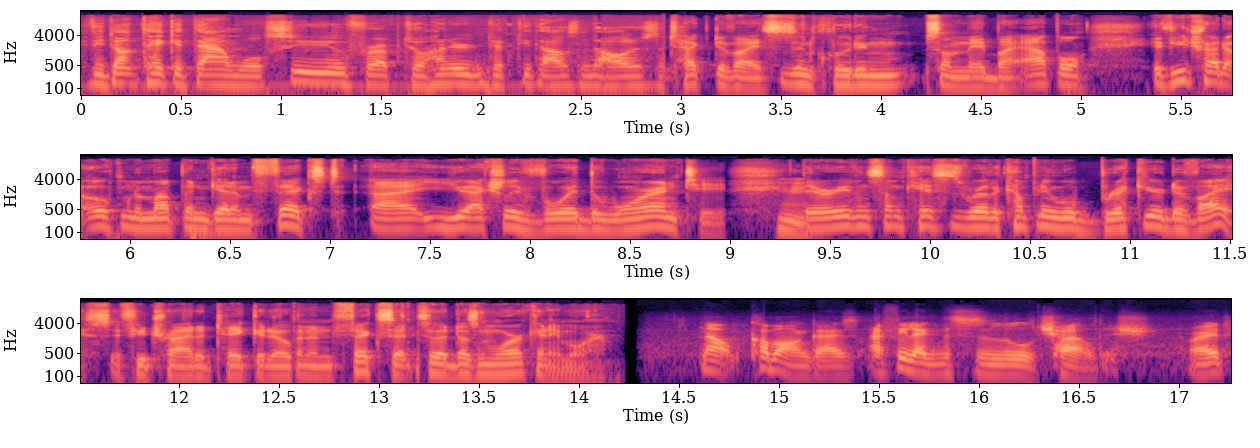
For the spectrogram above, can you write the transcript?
If you don't take it down, we'll sue you for up to $150,000. Tech devices, including some made by Apple, if you try to open them up and get them fixed, uh, you actually void the warranty. Hmm. There are even some cases where the company will brick your device if you try to take it open and fix it so it doesn't work anymore. Now, come on, guys. I feel like this is a little childish, right?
